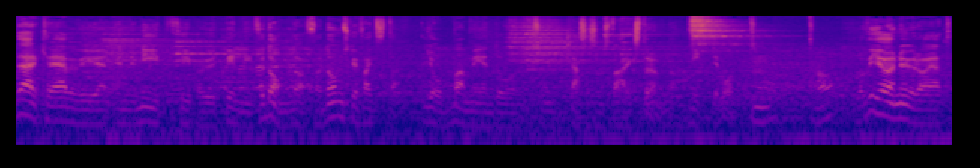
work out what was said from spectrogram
där kräver vi ju en, en ny typ av utbildning för dem. Då, för de ska ju faktiskt jobba med då, som klassas som starkström, då, 90 volt. Mm. Ja. Vad vi gör nu då är att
